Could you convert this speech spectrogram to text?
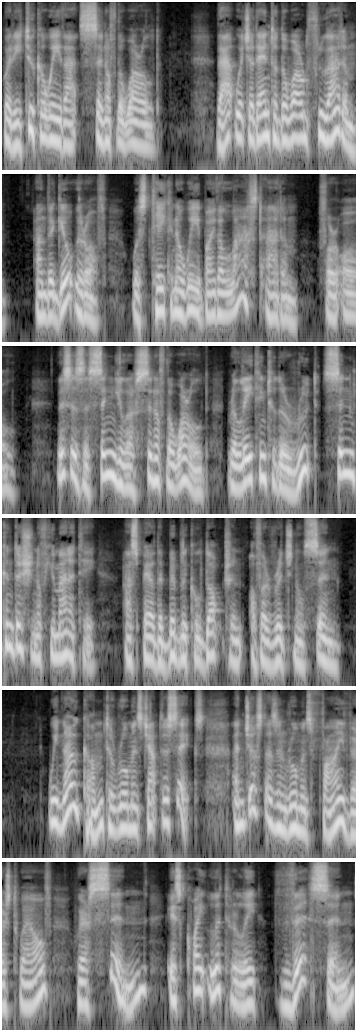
where he took away that sin of the world. That which had entered the world through Adam, and the guilt thereof, was taken away by the last Adam for all. This is the singular sin of the world, relating to the root sin condition of humanity, as per the biblical doctrine of original sin. We now come to Romans chapter 6, and just as in Romans 5 verse 12, where sin is quite literally this sin,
